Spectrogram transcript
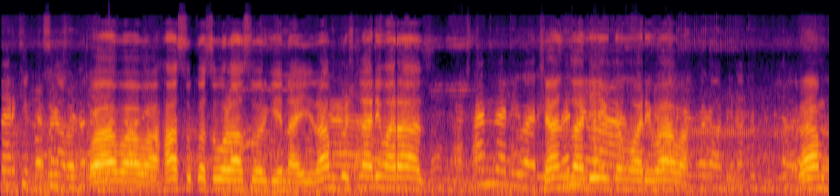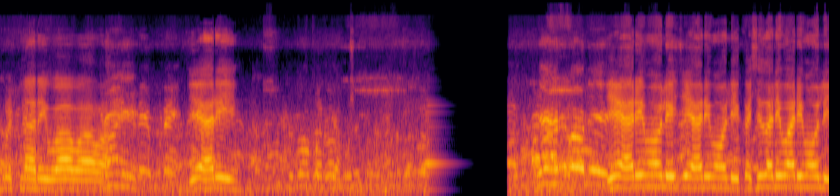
तारखेपासून. वा वा वा. हा सुख सोहळा स्वर्गीय नाही. रामकृष्ण हरी महाराज. छान झाली वारी. छान झाली. एकदम वारी. वा वा. रामकृष्ण हरी वा वा वा. जय हरी. जय हरी माऊली जय हरी माऊली. कशी झाली वारी माऊली?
